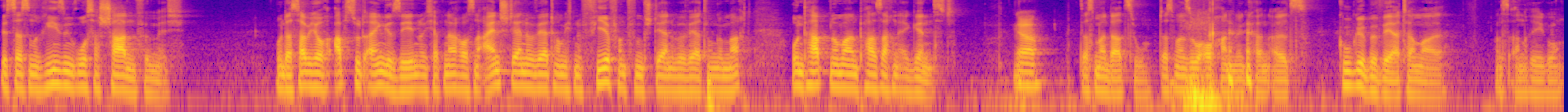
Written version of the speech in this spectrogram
ist das ein riesengroßer Schaden für mich. Und das habe ich auch absolut eingesehen und ich habe nachher aus einer 1-Sterne-Bewertung eine 4 von 5 Sterne-Bewertung gemacht und habe nochmal ein paar Sachen ergänzt. Ja. Das mal dazu, dass man so auch handeln kann als Google-Bewerter mal, als Anregung.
